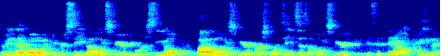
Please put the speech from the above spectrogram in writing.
So in that moment, you received the Holy Spirit, you were sealed by the Holy Spirit. Verse 14 says the Holy Spirit is the down payment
